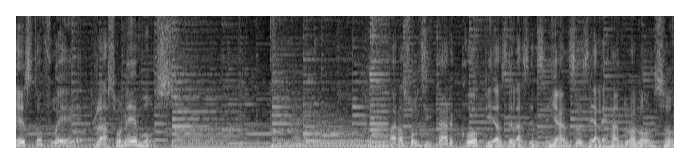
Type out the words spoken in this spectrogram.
Esto fue Razonemos. Para solicitar copias de las enseñanzas de Alejandro Alonso,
